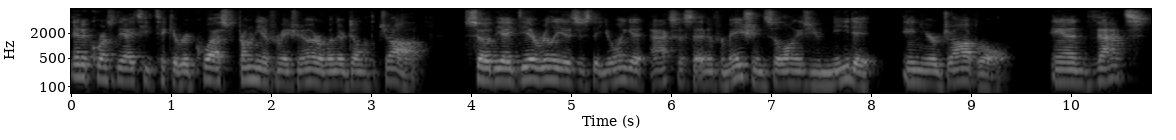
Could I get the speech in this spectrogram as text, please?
in accordance with the IT ticket request from the information owner when they're done with the job. So the idea really is, is that you only get access to that information so long as you need it in your job role. And that's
